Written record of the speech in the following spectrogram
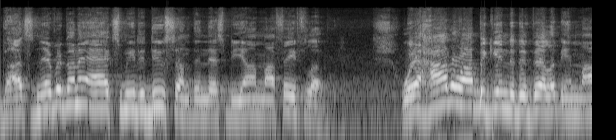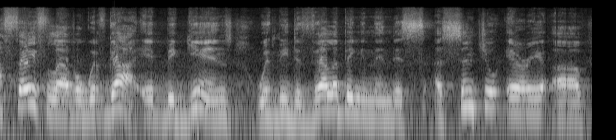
God's never going to ask me to do something that's beyond my faith level. Well, how do I begin to develop in my faith level with God? It begins with me developing in this essential area of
